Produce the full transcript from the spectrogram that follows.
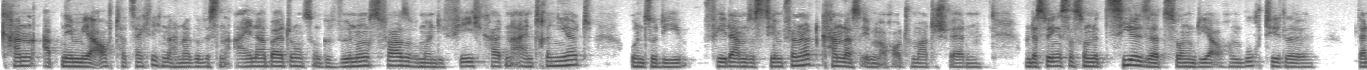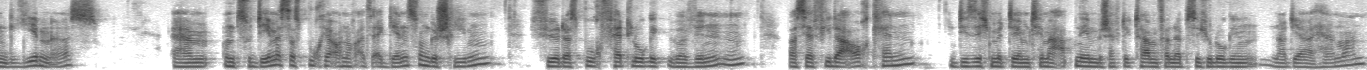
kann Abnehmen ja auch tatsächlich nach einer gewissen Einarbeitungs- und Gewöhnungsphase, wo man die Fähigkeiten eintrainiert und so die Fehler im System findet, kann das eben auch automatisch werden. Und deswegen ist das so eine Zielsetzung, die ja auch im Buchtitel dann gegeben ist. Ähm, und zudem ist das Buch ja auch noch als Ergänzung geschrieben für das Buch Fettlogik überwinden, was ja viele auch kennen die sich mit dem Thema Abnehmen beschäftigt haben von der Psychologin Nadja Herrmann,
